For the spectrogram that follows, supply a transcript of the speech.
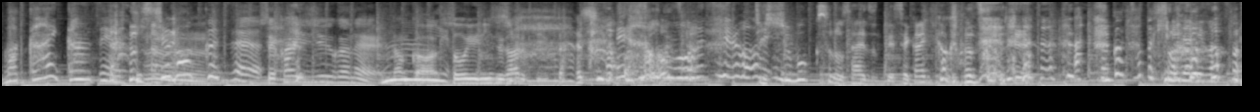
若い感性ティッシュボックス。世界中がねなんかそういうニーズがあるって言ったらしい。面白い。ティッシュボックスのサイズって世界規格なんですかね。あそこちょっと気になりますね。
